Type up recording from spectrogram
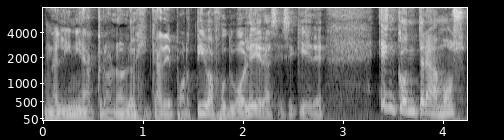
una línea cronológica deportiva, futbolera, si se quiere, encontramos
